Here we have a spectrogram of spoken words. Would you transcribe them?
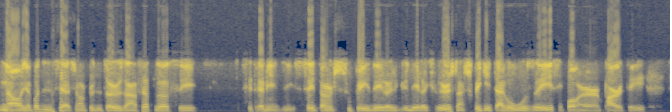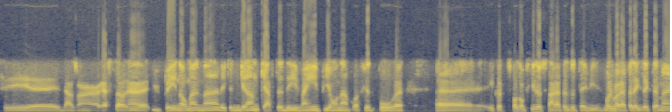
Non, il n'y a pas d'initiation un peu douteuse. En fait, là, c'est c'est très bien dit. C'est un souper des, re- des recrues. C'est un souper qui est arrosé. C'est pas un party. C'est euh, dans un restaurant UP normalement avec une grande carte des vins. Puis on en profite pour. euh, euh, écoute, c'est pas compliqué, là, tu t'en rappelles toute ta vie. Moi, je me rappelle exactement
